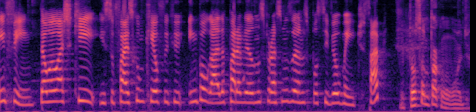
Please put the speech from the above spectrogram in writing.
Enfim, então eu acho que isso faz com que eu fique empolgada para vê-la nos próximos anos, possivelmente, sabe? então você não tá com ódio.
